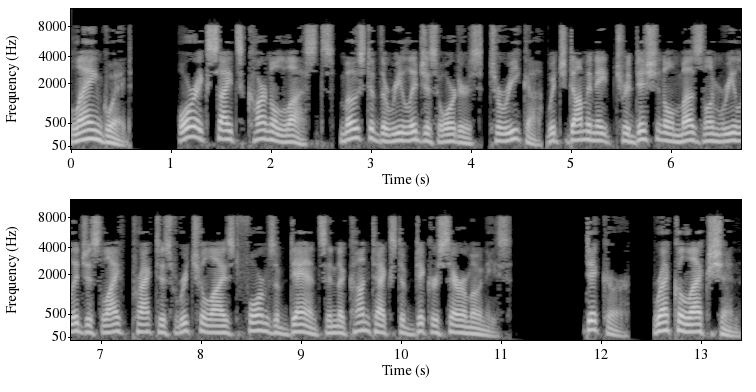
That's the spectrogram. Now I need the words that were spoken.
«languid» or excites carnal lusts. Most of the religious orders tariqa, which dominate traditional Muslim religious life practice ritualized forms of dance in the context of dhikr ceremonies. Dhikr recollection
